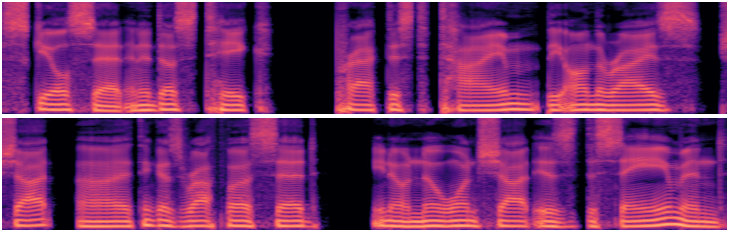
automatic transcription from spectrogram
skill set, and it does take practice to time the on the rise shot. Uh, I think, as Rafa said, you know, no one shot is the same. And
